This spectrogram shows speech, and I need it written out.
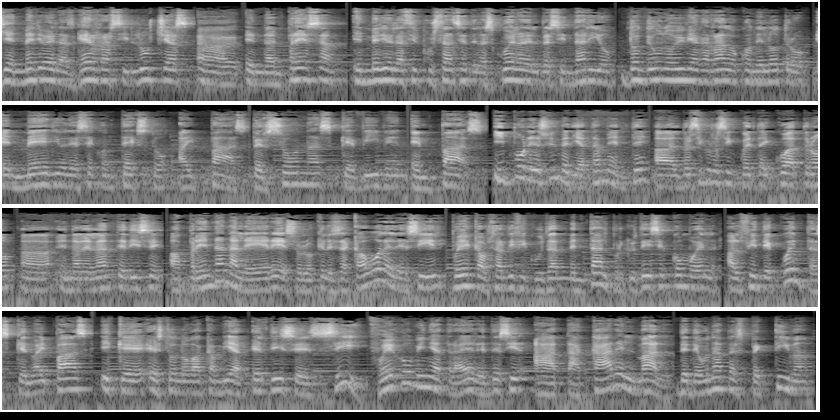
Y en medio de las guerras y luchas uh, en la empresa, en medio de las circunstancias de la escuela, del vecindario, donde uno vive agarrado con el otro, en medio de ese contexto hay paz, personas que viven en paz. Y por eso inmediatamente al versículo 54 uh, en adelante dice, aprendan a leer eso, lo que les acabo de decir puede causar dificultad mental, porque usted dice como él al fin de cuentas que no hay paz y que esto no va a cambiar. Él dice, sí, fuego vine a traer, es decir, a atacar el mal desde una perspectiva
